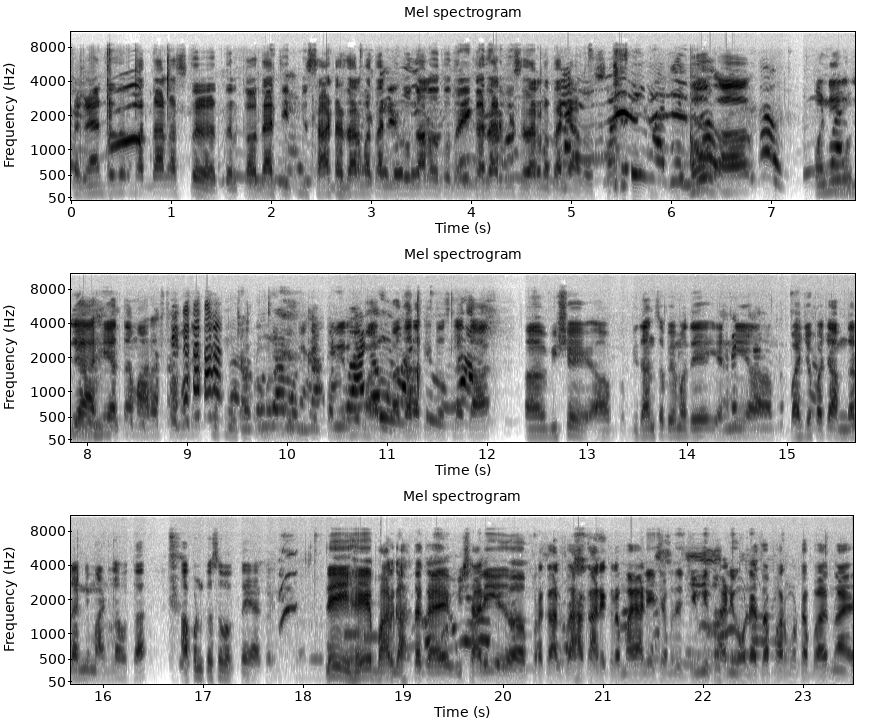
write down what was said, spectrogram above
सगळ्यांचं जर मतदान असतं तर कदाचित मी साठ हजार मतांनी निवडून आलो होतो तर एक हजार वीस हजार मतांनी आलो असतो. पनीर जे आहे आता महाराष्ट्रामध्ये खूप मोठ्या प्रमाणात पनीर हे बाजारात येत असल्याचा विषय विधानसभेमध्ये यांनी भाजपाच्या भाजपच्या आमदारांनी मांडला होता. आपण कसं बघता याकडे? नाही हे फार घातक आहे. विषारी प्रकारचा हा कार्यक्रम आहे आणि याच्यामध्ये जीवित हानी होण्याचा फार मोठा प्रयत्न आहे.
